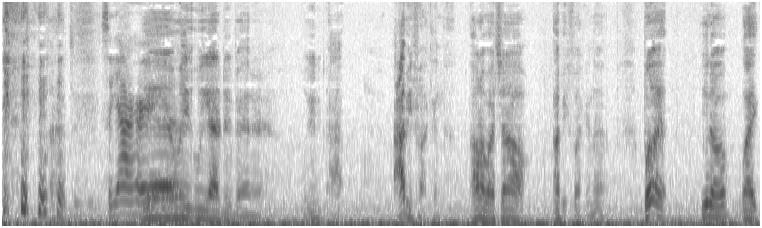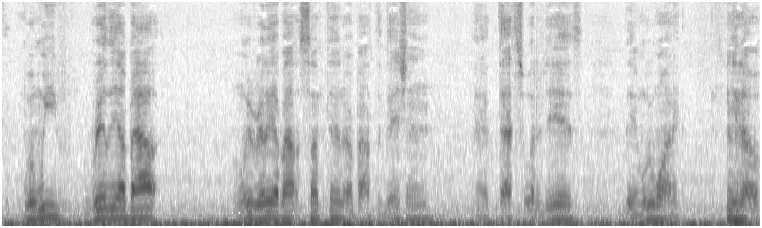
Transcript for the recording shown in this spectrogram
so y'all heard. yeah, we we gotta do better. We I, I be fucking up. I don't know about y'all. I be fucking up. But you know, like when we really about when we really about something or about the vision, if that's what it is, then we want it. You know,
